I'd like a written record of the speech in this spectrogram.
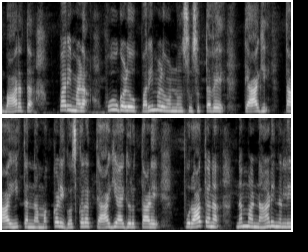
ಭಾರತ. ಪರಿಮಳ, ಹೂಗಳು ಪರಿಮಳವನ್ನು ಸೂಸುತ್ತವೆ. ತ್ಯಾಗಿ, ತಾಯಿ ತನ್ನ ಮಕ್ಕಳಿಗೋಸ್ಕರ ತ್ಯಾಗಿಯಾಗಿರುತ್ತಾಳೆ. ಪುರಾತನ, ನಮ್ಮ ನಾಡಿನಲ್ಲಿ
